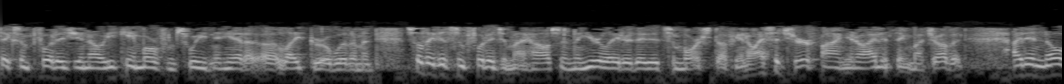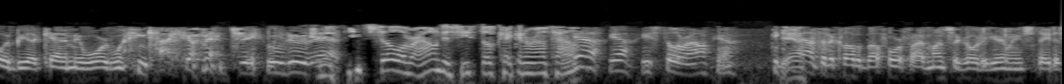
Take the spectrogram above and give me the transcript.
take some footage. You know, he came over from Sweden and he had a, a light girl with him, and so they did some footage in my house. And a year later, they did some more stuff. You know, I said, sure, fine. You know, I didn't think much of it. I didn't know it would be an Academy Award winning documentary. Who knew that? Is he still around? Is he still kicking around town? Yeah, yeah, he's still around. Yeah. He came yeah. down to the club about four or five months ago to hear me and stayed a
